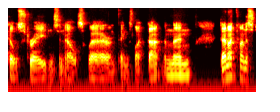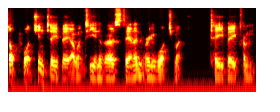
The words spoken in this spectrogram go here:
Hill Street and St Elsewhere and things like that. And then then I kind of stopped watching TV. I went to university and I didn't really watch much TV from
